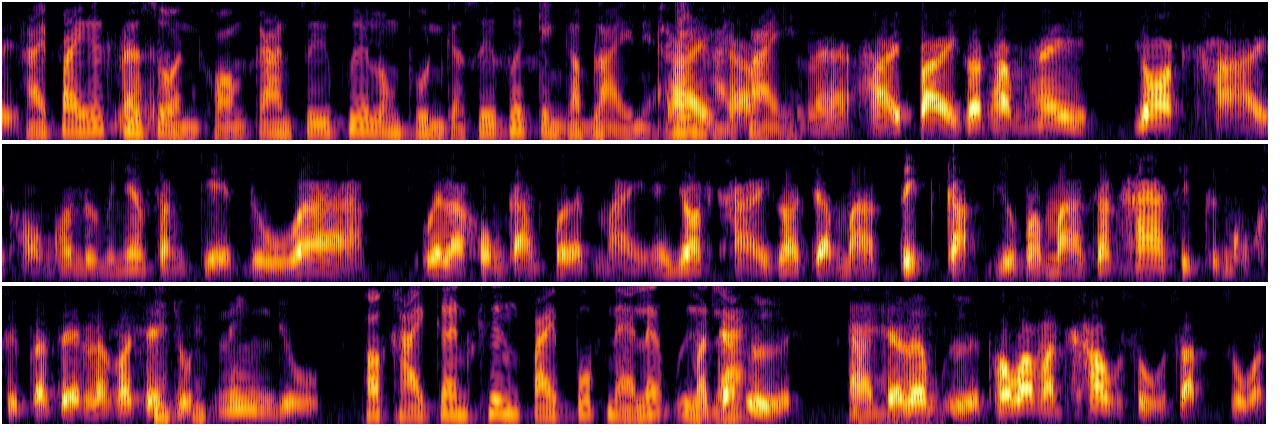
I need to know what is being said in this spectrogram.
ย หายไปก็คือนะส่วนของการซื้อเพื่อลงทุนกับซื้อเพื่อเก็งกำไรเนี่ยอันใช่นี้หายครับไปนะหายไปก็ทำให้ยอดขายของคอนโดมิเนียมสังเกตดูว่า เวลาโครงการเปิดใหม่เนี่ยยอดขายก็จะมาติดกับอยู่ประมาณสัก50-60%แล้วก็จะหยุดนิ่งอยู่ พอขายเกินครึ่งไปปุ๊บเนี่ยเริ่มอืมัดจะแล้ว อืดอาจจะเริ่มอืดเพราะว่ามันเข้าสู่สัดส่วน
